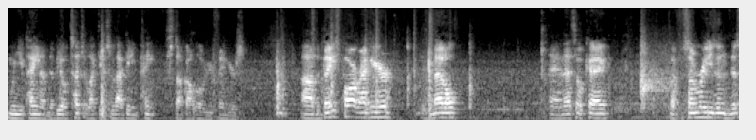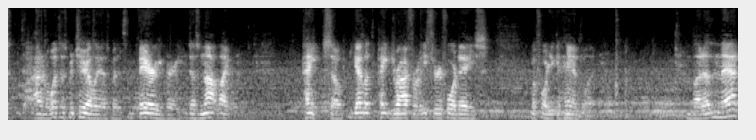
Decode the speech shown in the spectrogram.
when you paint them to be able to touch it like this without getting paint stuck all over your fingers. Uh, the base part right here is metal, and that's okay. But for some reason, this I don't know what this material is, but it's very, very, it does not like paint. So you gotta let the paint dry for at least three or four days before you can handle it. But other than that,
